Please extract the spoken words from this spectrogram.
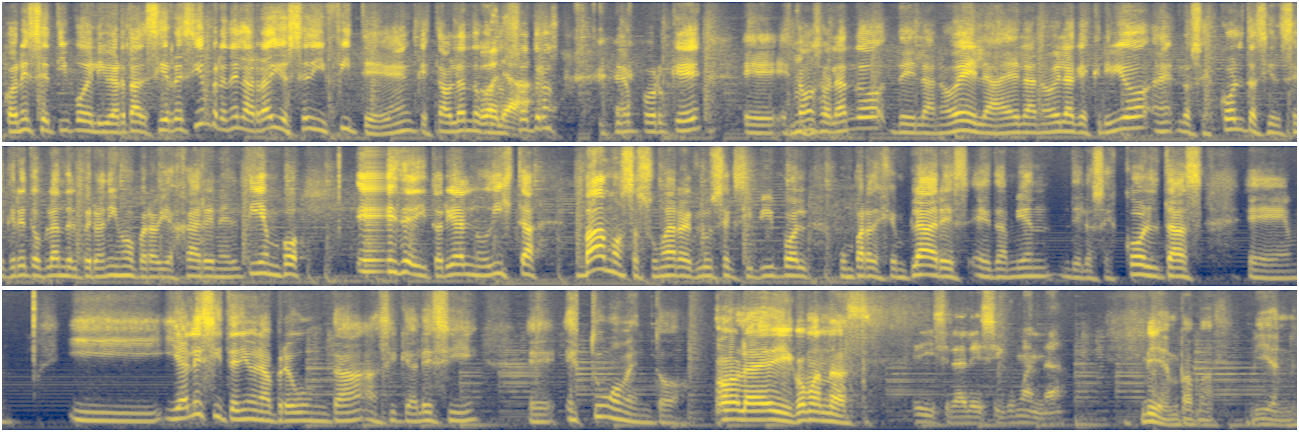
con, ese tipo de libertad. Si recién prendés la radio es Edifite, eh, que está hablando con nosotros, eh, porque estamos hablando de la novela, la novela que escribió, Los Escoltas y el secreto plan del peronismo para viajar en el tiempo. Es de editorial nudista. Vamos a sumar al Club Sexy People un par de ejemplares también de Los Escoltas. y, y Alessi tenía una pregunta, así que Alessi eh, es tu momento. Hola Eddie, ¿cómo andás? ¿Qué dice la Lesi? ¿Cómo anda? Bien, papá, bien.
